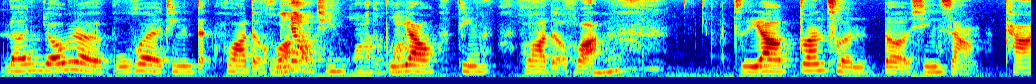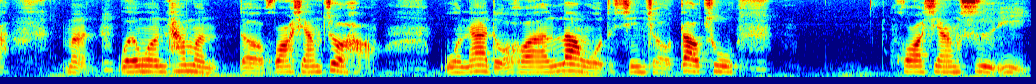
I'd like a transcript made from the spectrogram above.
人永远不会听的花的话。不要听花的话。不要听。花的话，只要单纯的欣赏它们，闻闻它们的花香就好。我那朵花让我的星球到处花香四溢，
